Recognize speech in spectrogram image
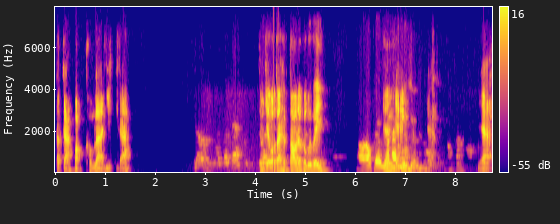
tất cả hoặc không là gì cả Xin chào bảo tay thật to được không quý vị Rồi ok, dạ Đơn giản. dữ. dạ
